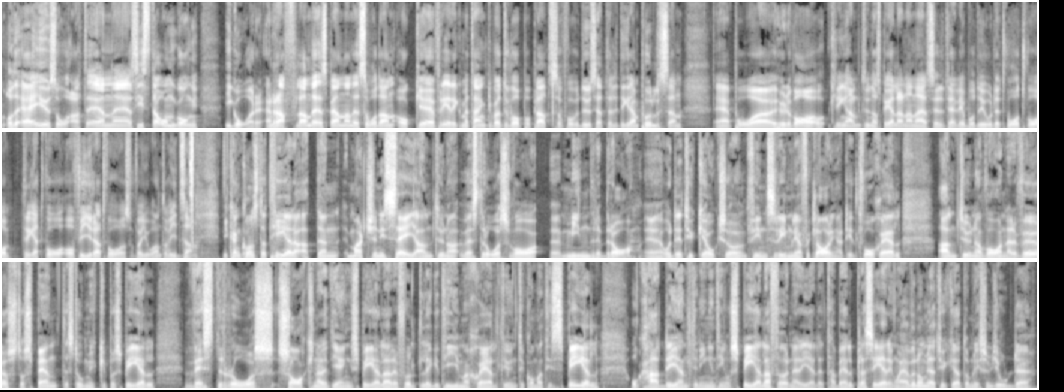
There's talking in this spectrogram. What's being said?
Och det är ju så att en eh, sista omgång igår, en rafflande, spännande sådan, och eh, Fredrik, med tanke på att du var på plats så får du sätta lite grann pulsen eh, på eh, hur det var kring Almtuna-spelarna när Södertälje både gjorde 2-2, 3-2 och 4-2, så får Johan ta vid sen. Vi kan konstatera att den matchen i sig, Almtuna-Västerås, var Eh, mindre bra. Eh, och det tycker jag också finns rimliga förklaringar till. Två skäl. Almtuna var nervöst och spänt, det stod mycket på spel. Västerås saknar ett gäng spelare, fullt legitima skäl till att inte komma till spel. Och hade egentligen ingenting att spela för när det gäller tabellplacering. Och även om jag tycker att de liksom gjorde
